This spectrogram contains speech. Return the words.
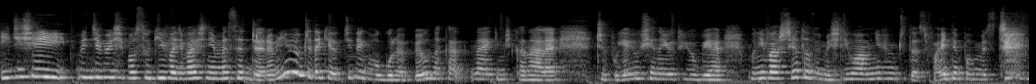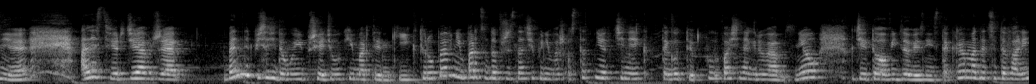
I dzisiaj będziemy się posługiwać właśnie Messengerem. Nie wiem, czy taki odcinek w ogóle był na, na jakimś kanale, czy pojawił się na YouTubie, ponieważ ja to wymyśliłam. Nie wiem, czy to jest fajny pomysł, czy nie, ale stwierdziłam, że Będę pisać do mojej przyjaciółki Martynki, którą pewnie bardzo dobrze znacie, ponieważ ostatni odcinek tego typu właśnie nagrywałam z nią, gdzie to widzowie z Instagrama decydowali,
